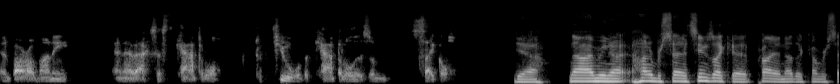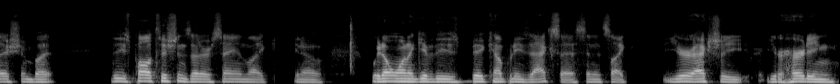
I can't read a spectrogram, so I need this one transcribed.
and borrow money and have access to capital to fuel the capitalism cycle. Yeah, No, I mean, hundred percent. It seems like a probably another conversation, but these politicians that are saying like, you know, we don't want to give these big companies access, and it's like you're actually you're hurting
